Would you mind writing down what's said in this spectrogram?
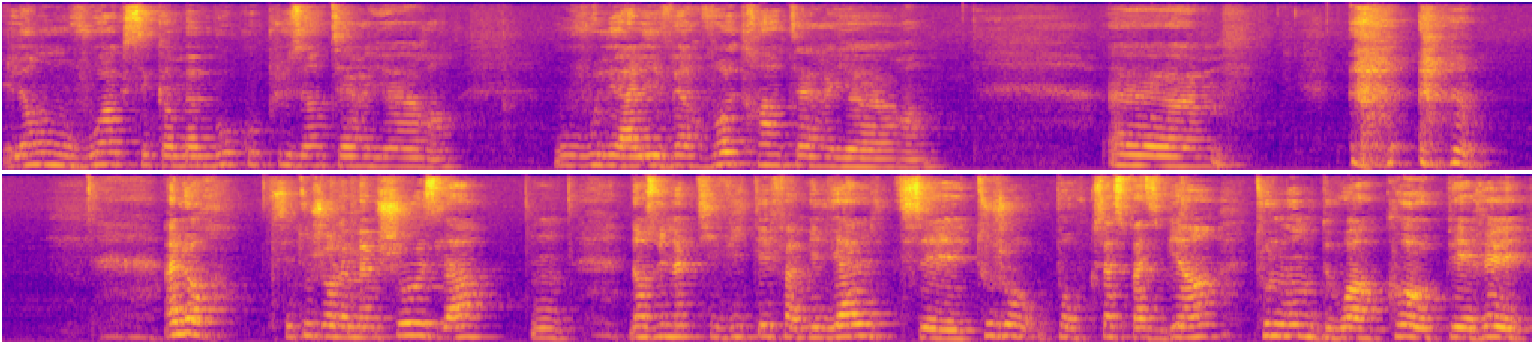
et là on voit que c'est quand même beaucoup plus intérieur. Hein. Vous voulez aller vers votre intérieur. Euh, alors, c'est toujours la même chose là. Hmm. Dans une activité familiale, c'est toujours, pour que ça se passe bien, tout le monde doit coopérer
